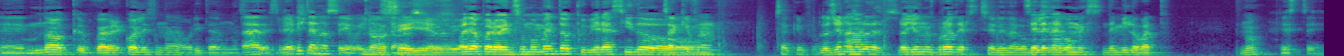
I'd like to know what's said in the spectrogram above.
Eh, no, que, a ver cuál es una ahorita una Ah, ahorita no sé, güey. No neta sé, ya no. Bueno, pero en su momento que hubiera sido Zac Efron. Zac Efron. Los Jonas Ah, Brothers. Los Jonas Brothers, Selena Gomez. Selena Gómez, Demi Lovato, ¿no? Este.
